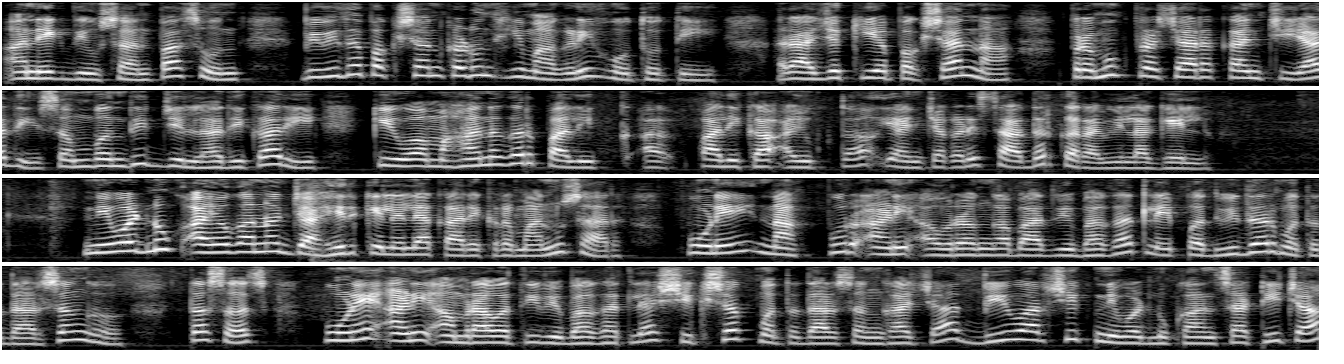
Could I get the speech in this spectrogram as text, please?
अनेक दिवसांपासून विविध पक्षांकडून ही मागणी होत होती. राजकीय पक्षांना प्रमुख प्रचारकांची यादी संबंधित जिल्हाधिकारी किंवा महानगरपालिका पालिका आयुक्त यांच्याकडे सादर करावी लागेल. निवडणूक आयोगानं जाहीर केलेल्या कार्यक्रमानुसार पुणे नागपूर आणि औरंगाबाद विभागातले पदवीधर मतदारसंघ तसंच पुणे आणि अमरावती विभागातल्या शिक्षक मतदारसंघाच्या द्विवार्षिक निवडणुकांसाठीच्या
